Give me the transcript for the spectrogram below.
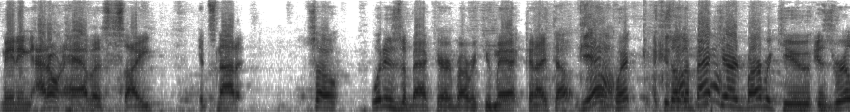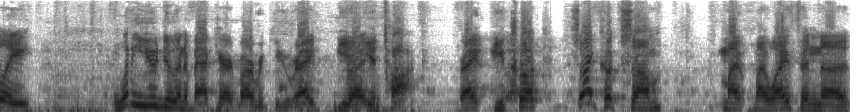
Meaning I don't have a site. It's not. So what is the Backyard Barbecue? May I, can I tell? Yeah. real quick. So the talk- yeah. Backyard Barbecue is really what do you do in a backyard barbecue, right? You, Right. you talk, right? You cook. So I cook some. My, my wife and uh,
